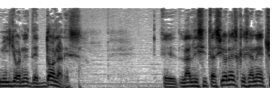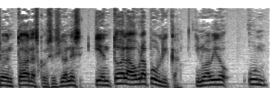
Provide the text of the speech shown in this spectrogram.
millones de dólares. Eh, las licitaciones que se han hecho en todas las concesiones y en toda la obra pública, y no ha habido un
